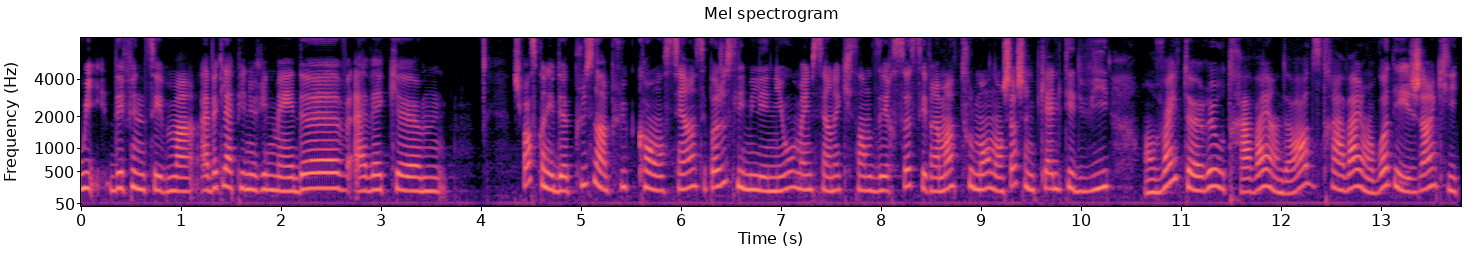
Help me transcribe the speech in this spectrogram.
Oui, définitivement. Avec la pénurie de main-d'œuvre, avec. euh, je pense qu'on est de plus en plus conscient. C'est pas juste les milléniaux, même s'il y en a qui semblent dire ça, c'est vraiment tout le monde. On cherche une qualité de vie. On veut être heureux au travail, en dehors du travail. On voit des gens qui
